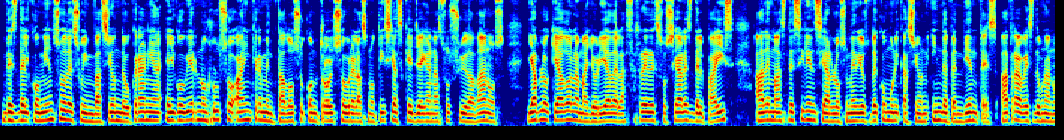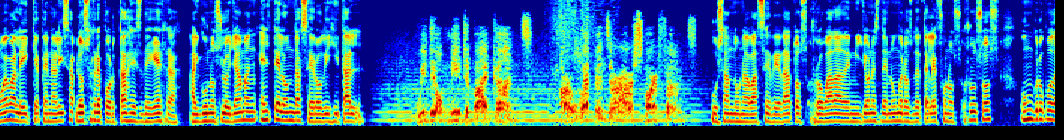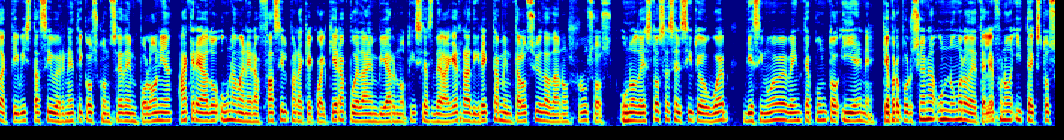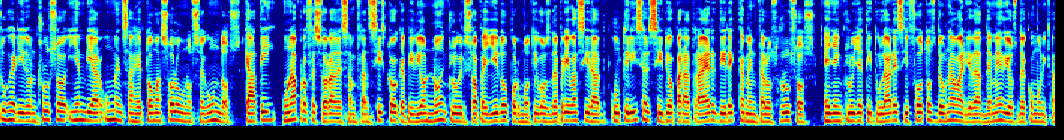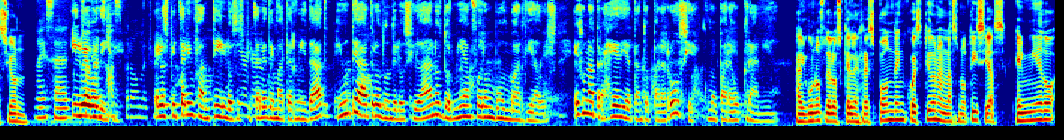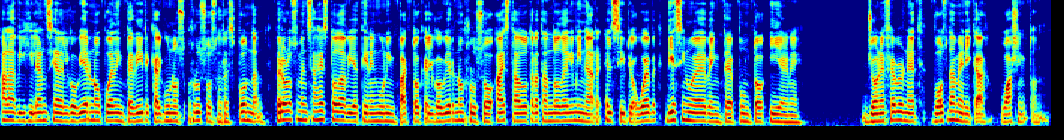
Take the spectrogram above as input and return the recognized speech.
Desde el comienzo de su invasión de Ucrania, el gobierno ruso ha incrementado su control sobre las noticias que llegan a sus ciudadanos y ha bloqueado la mayoría de las redes sociales del país, además de silenciar los medios de comunicación independientes a través de una nueva ley que penaliza los reportajes de guerra. Algunos lo llaman el telón de acero digital. Usando una base de datos robada de millones de números de teléfonos rusos, un grupo de activistas cibernéticos con sede en Polonia ha creado una manera fácil para que cualquiera pueda enviar noticias de la guerra directamente a los ciudadanos rusos. Uno de estos es el sitio web 1920.in, que proporciona un número de teléfono y texto sugerido en ruso y enviar un mensaje toma solo unos segundos. Katy, una profesora de San Francisco que pidió no incluir su apellido por motivos de privacidad, utiliza el sitio para atraer directamente a los rusos. Ella incluye titulares y fotos de una variedad de medios de comunicación. Y luego dije, el hospital infantil, los hospitales de maternidad y un teatro donde los ciudadanos dormían fueron bombardeados. Es una tragedia tanto para Rusia como para Ucrania. Algunos de los que les responden cuestionan las noticias. El miedo a la vigilancia del gobierno puede impedir que algunos rusos respondan, pero los mensajes todavía tienen un impacto que el gobierno ruso ha estado tratando de eliminar el sitio web 1920.in. John F. Burnett, Voz de América, Washington.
